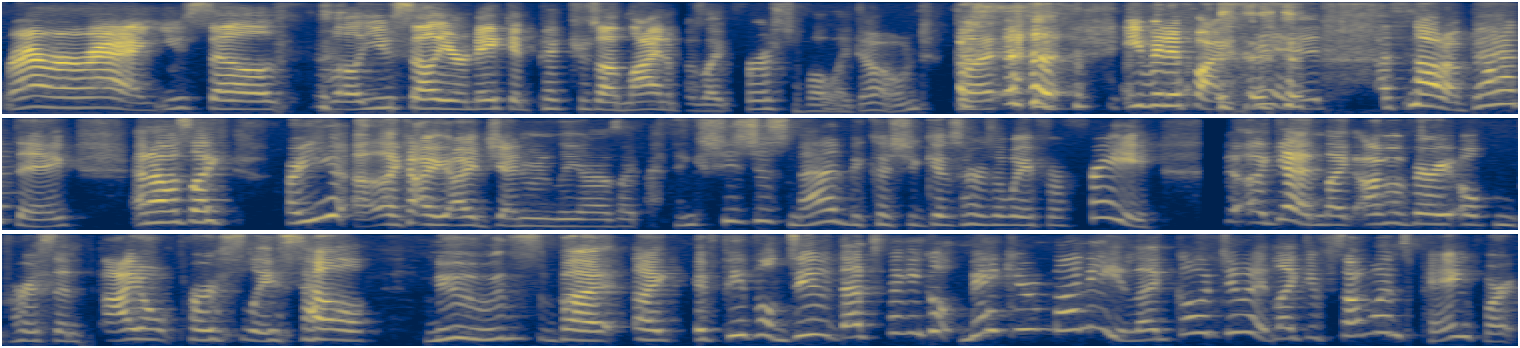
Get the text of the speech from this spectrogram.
"Rah rah rah! You sell well, you sell your naked pictures online." I was like, first of all, I don't. But even if I did, that's not a bad thing. And I was like, "Are you uh, like?" I, I genuinely, I was like, "I think she's just mad because she gives hers away for free." Again, like I'm a very open person. I don't personally sell nudes, but like if people do, that's fucking cool. Make your money. Like go do it. Like if someone's paying for it,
